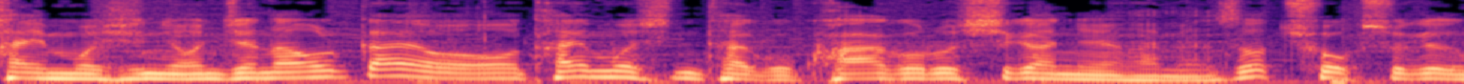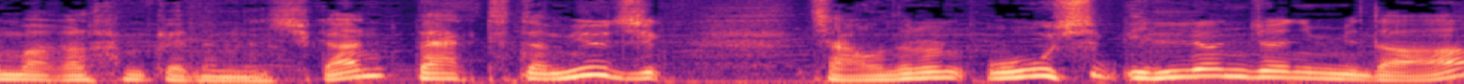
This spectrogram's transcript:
타임머신이 언제 나올까요? 타임머신 타고 과거로 시간 여행하면서 추억 속의 음악을 함께 듣는 시간 Back to the Music. 자, 오늘은 51년 전입니다.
